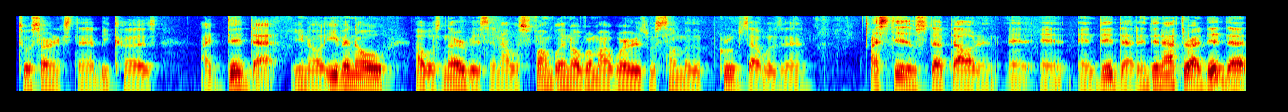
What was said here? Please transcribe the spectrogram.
to a certain extent because I did that. You know, even though I was nervous and I was fumbling over my words with some of the groups I was in. I still stepped out and, and, and, and did that. And then after I did that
